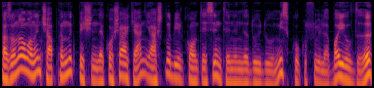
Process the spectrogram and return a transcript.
Casanova'nın çapkınlık peşinde koşarken yaşlı bir kontesin teninde duyduğu mis kokusuyla bayıldığı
